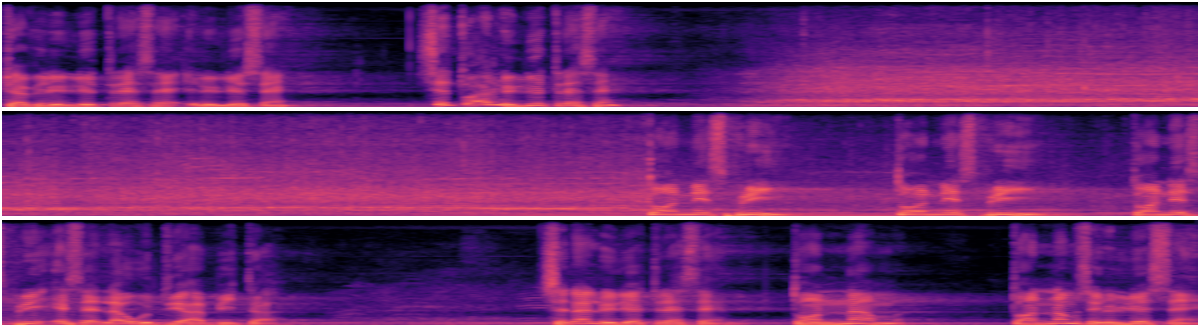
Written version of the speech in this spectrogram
Tu as vu le lieu très saint et le lieu saint c'est toi le lieu très saint. Ton esprit, ton esprit, ton esprit, et c'est là où Dieu habite. C'est là le lieu très saint. Ton âme, ton âme c'est le lieu saint.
